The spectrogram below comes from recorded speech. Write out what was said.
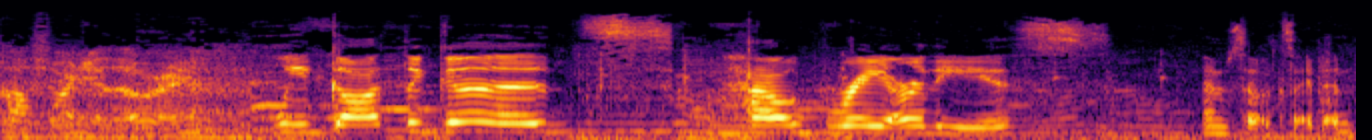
California though, right? We got the goods. How great are these? I'm so excited.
